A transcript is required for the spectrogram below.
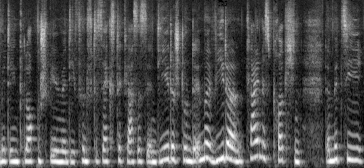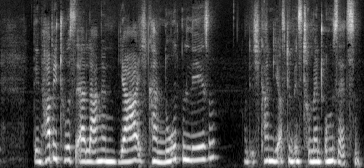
mit den Glockenspielen, wenn die fünfte, sechste Klasse sind, jede Stunde immer wieder ein kleines Bröckchen, damit sie den Habitus erlangen, ja, ich kann Noten lesen und ich kann die auf dem Instrument umsetzen.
